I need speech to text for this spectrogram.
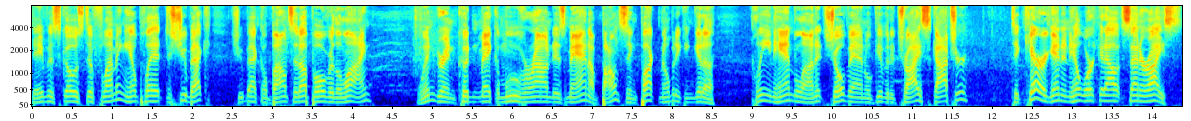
Davis goes to Fleming. He'll play it to Schubeck. Schubeck will bounce it up over the line. Widgren couldn't make a move around his man. A bouncing puck. Nobody can get a clean handle on it. Chauvin will give it a try. Scotcher to Kerrigan, and he'll work it out center ice.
